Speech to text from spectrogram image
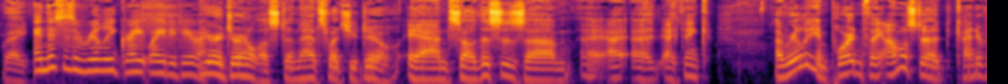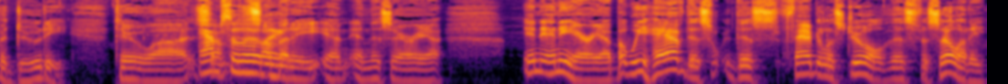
Right. And this is a really great way to do it. You're a journalist, and that's what you do. And so this is, um, I, I, I, think, a really important thing, almost a kind of a duty to uh, Absolutely. Some, somebody in, in this area, in any area. But we have this this fabulous jewel, this facility,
